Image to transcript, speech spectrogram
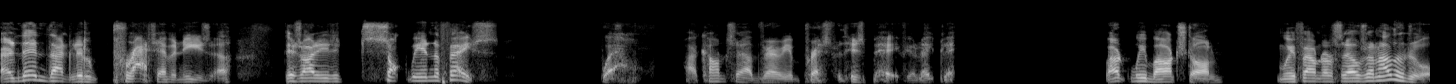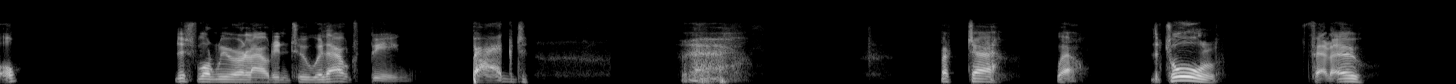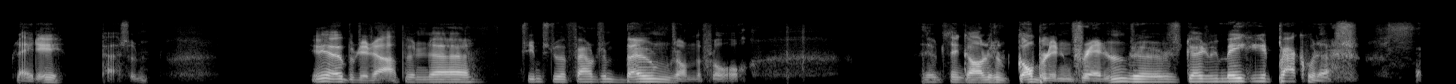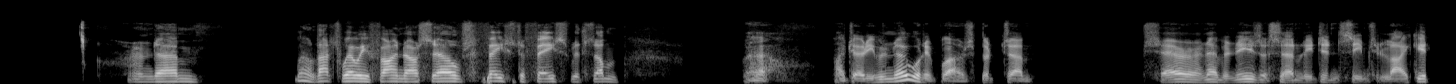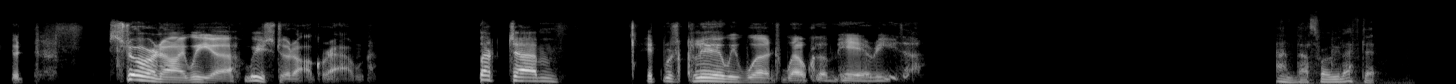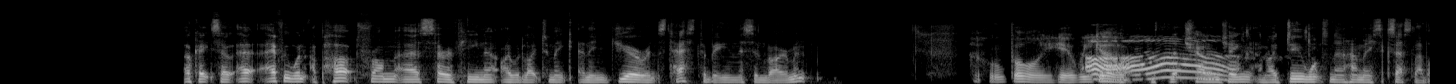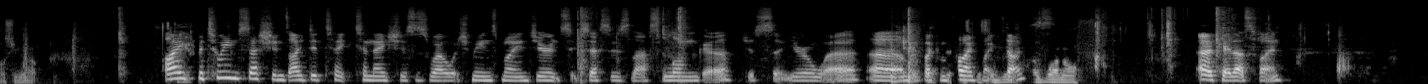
And then that little prat Ebenezer decided to sock me in the face. Well, I can't say I'm very impressed with his behavior lately. But we marched on. We found ourselves another door. This one we were allowed into without being bagged. but, uh, well, the tall fellow, lady, person. He opened it up and uh, seems to have found some bones on the floor. I don't think our little goblin friend is going to be making it back with us. And, um, well, that's where we find ourselves face to face with some. Well, I don't even know what it was, but, um, Sarah and Ebenezer certainly didn't seem to like it, but Stör and I, we, uh, we stood our ground. But, um, it was clear we weren't welcome here either. And that's where we left it. Okay, so uh, everyone apart from uh, Seraphina, I would like to make an endurance test for being in this environment. Oh boy, here we go. It's a bit challenging, and I do want to know how many success levels you got. I between sessions I did take tenacious as well, which means my endurance successes last longer. Just so you're aware. Um, if I can find was my a, dice. a one-off. Okay, that's fine.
